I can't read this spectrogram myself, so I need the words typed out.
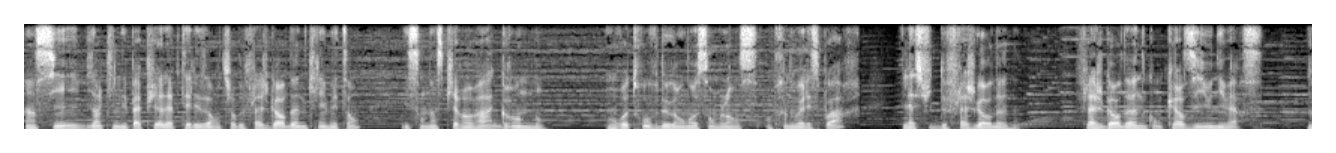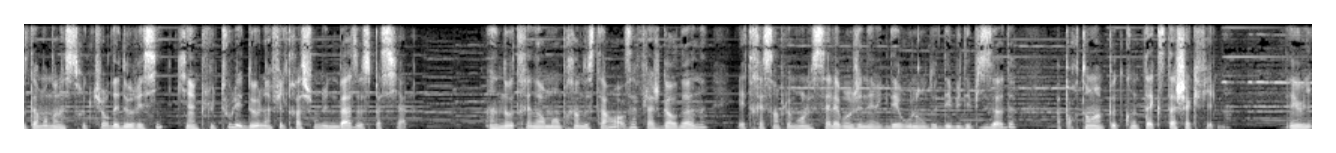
Ainsi, bien qu'il n'ait pas pu adapter les aventures de Flash Gordon qu'il aimait tant, il s'en inspirera grandement. On retrouve de grandes ressemblances entre Un Nouvel Espoir et la suite de Flash Gordon. Flash Gordon Conquers the Universe notamment dans la structure des deux récits, qui inclut tous les deux l'infiltration d'une base spatiale. Un autre énorme emprunt de Star Wars à Flash Gordon est très simplement le célèbre générique déroulant de début d'épisode, apportant un peu de contexte à chaque film. Et oui,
